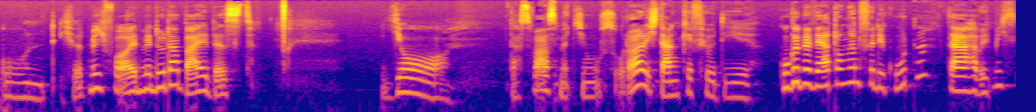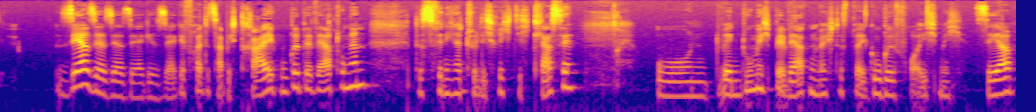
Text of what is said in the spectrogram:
Und ich würde mich freuen, wenn du dabei bist. Ja, das war's mit News, oder? Ich danke für die Google-Bewertungen, für die guten. Da habe ich mich sehr, sehr, sehr, sehr, sehr gefreut. Jetzt habe ich drei Google-Bewertungen. Das finde ich natürlich richtig klasse. Und wenn du mich bewerten möchtest bei Google, freue ich mich sehr.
